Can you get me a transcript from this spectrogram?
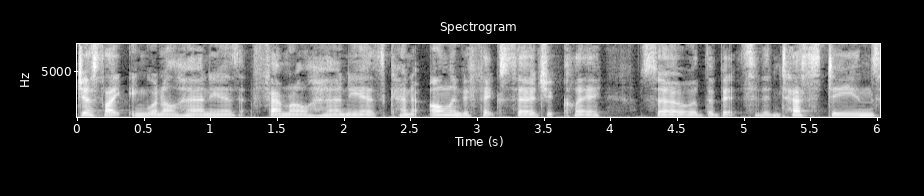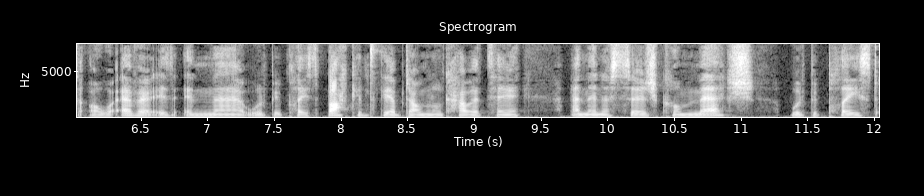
just like inguinal hernias, femoral hernias can only be fixed surgically so the bits of intestines or whatever is in there would be placed back into the abdominal cavity, and then a surgical mesh would be placed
